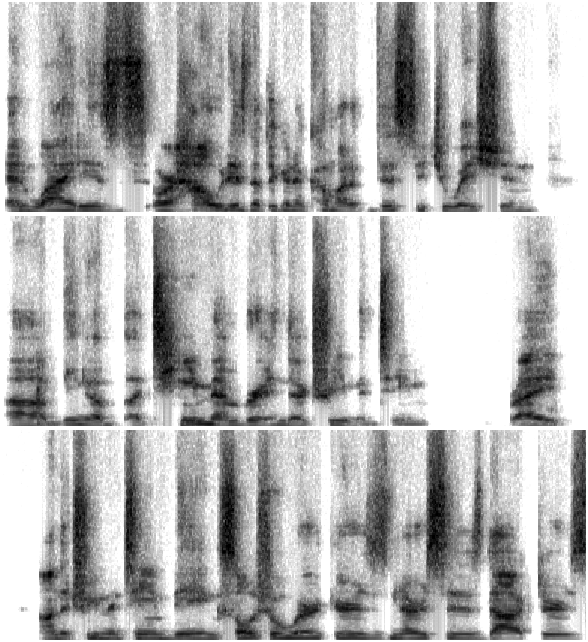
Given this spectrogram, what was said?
and why it is or how it is that they're going to come out of this situation uh, being a, a team member in their treatment team, right? On the treatment team, being social workers, nurses, doctors,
